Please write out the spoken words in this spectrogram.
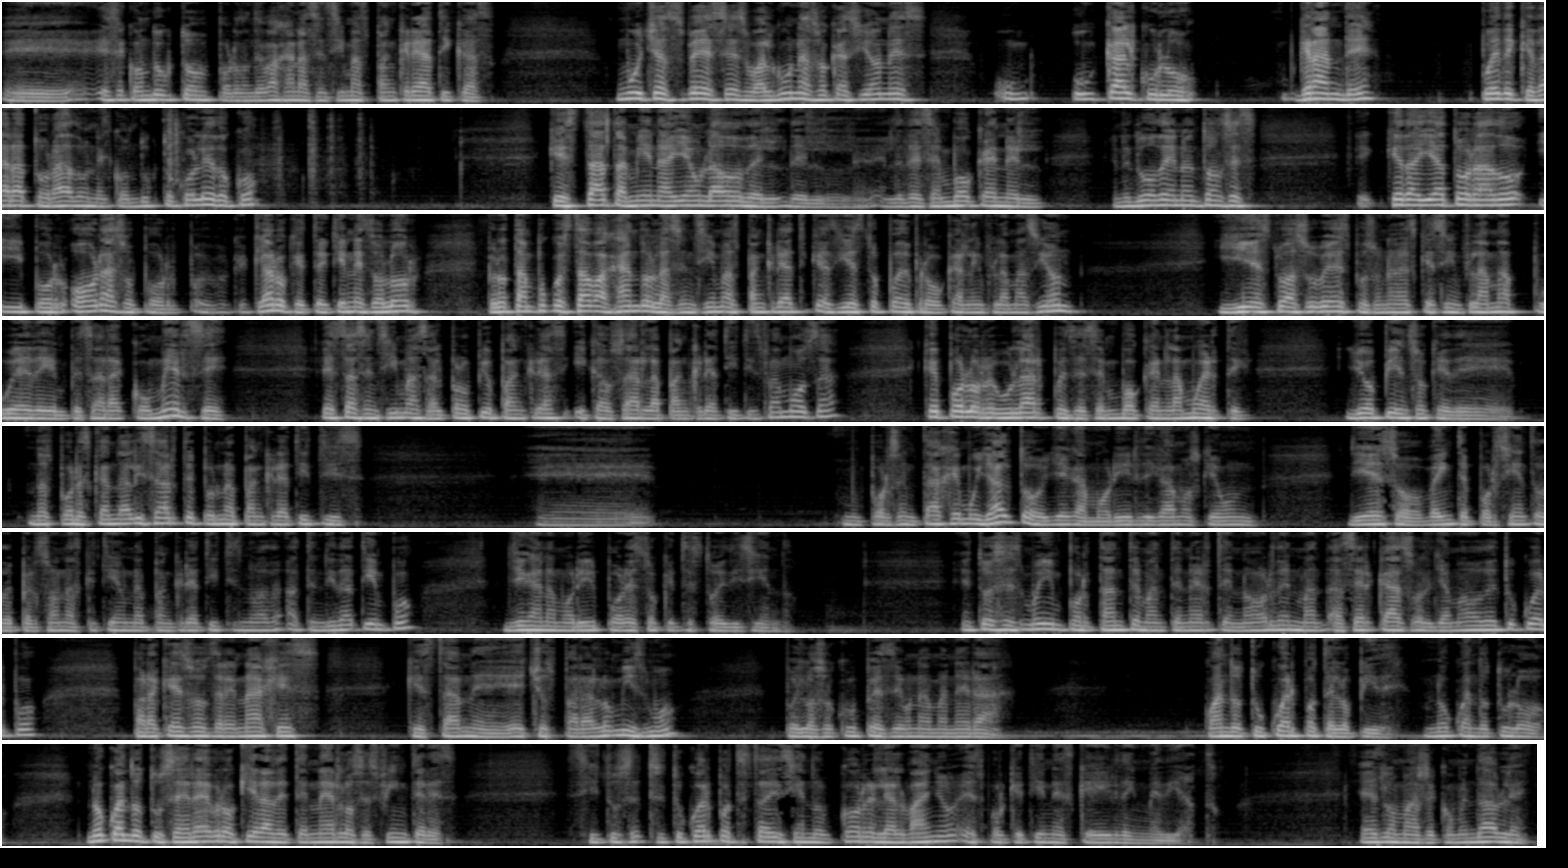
eh, ese conducto por donde bajan las enzimas pancreáticas. Muchas veces o algunas ocasiones un, un cálculo grande puede quedar atorado en el conducto colédoco que está también ahí a un lado del, del desemboca en el, en el duodeno, entonces eh, queda ahí atorado y por horas o por, claro que te tienes dolor, pero tampoco está bajando las enzimas pancreáticas y esto puede provocar la inflamación. Y esto a su vez, pues una vez que se inflama, puede empezar a comerse estas enzimas al propio páncreas y causar la pancreatitis famosa, que por lo regular pues desemboca en la muerte. Yo pienso que de no es por escandalizarte, por una pancreatitis eh, un porcentaje muy alto llega a morir, digamos que un 10 o 20% de personas que tienen una pancreatitis no atendida a tiempo llegan a morir por esto que te estoy diciendo. Entonces es muy importante mantenerte en orden, hacer caso al llamado de tu cuerpo para que esos drenajes que están eh, hechos para lo mismo, pues los ocupes de una manera cuando tu cuerpo te lo pide, no cuando tú lo no cuando tu cerebro quiera detener los esfínteres. Si tu, si tu cuerpo te está diciendo córrele al baño es porque tienes que ir de inmediato. Es lo más recomendable.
